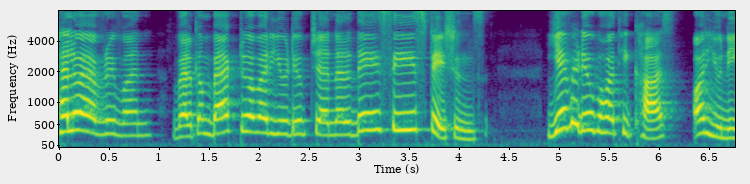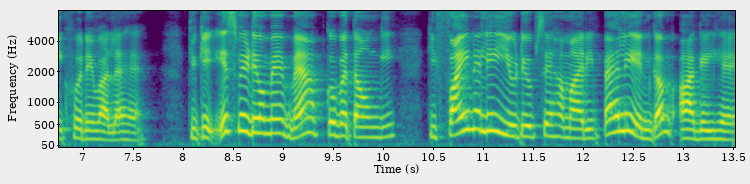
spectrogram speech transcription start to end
Hello everyone welcome back to our YouTube channel Desi Stations ये वीडियो बहुत ही खास और यूनिक होने वाला है, क्योंकि इस वीडियो में मैं आपको बताऊँगी कि फाइनली यूट्यूब से हमारी पहली इनकम आ गई है।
